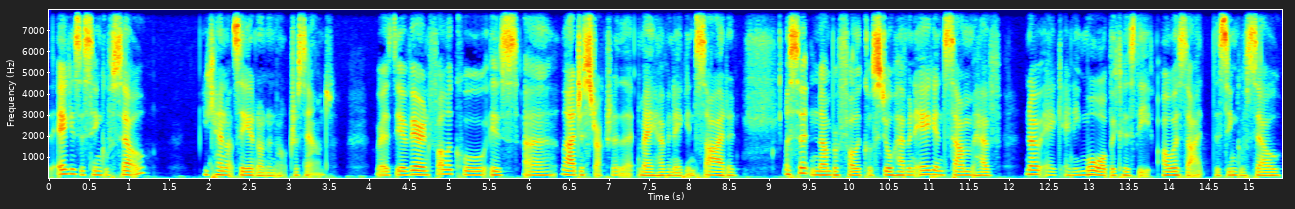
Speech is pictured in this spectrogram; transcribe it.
The egg is a single cell, you cannot see it on an ultrasound whereas the ovarian follicle is a larger structure that may have an egg inside. And a certain number of follicles still have an egg, and some have no egg anymore because the oocyte, the single cell,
